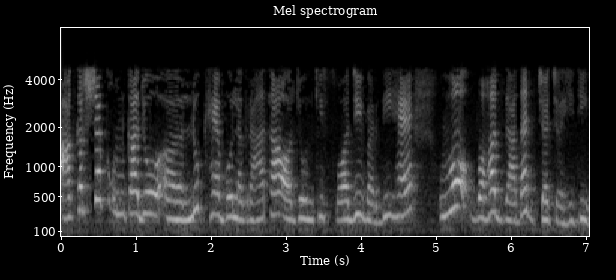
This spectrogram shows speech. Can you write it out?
आकर्षक उनका जो लुक है वो लग रहा था और जो उनकी फौजी वर्दी है वो बहुत ज़्यादा जच रही थी।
